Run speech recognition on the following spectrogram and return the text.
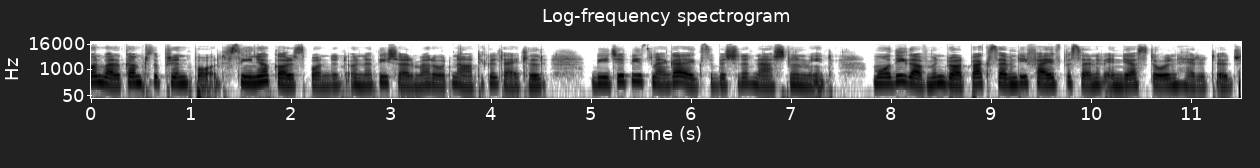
and welcome to the Print Pod. Senior correspondent Unnati Sharma wrote an article titled BJP's Mega Exhibition at National Meet. Modi government brought back 75% of India's stolen heritage.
